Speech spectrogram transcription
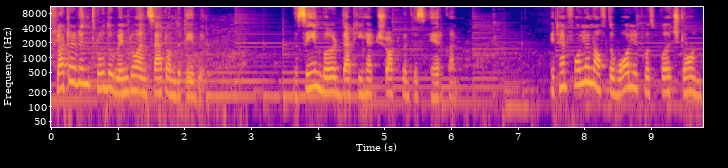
fluttered in through the window and sat on the table. The same bird that he had shot with his air gun. It had fallen off the wall it was perched on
